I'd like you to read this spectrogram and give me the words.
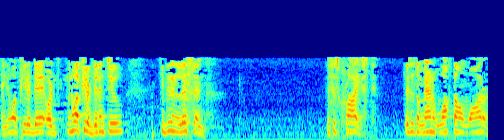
And you know what Peter did? Or you know what Peter didn't do? He didn't listen. This is Christ. This is the man who walked on water.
